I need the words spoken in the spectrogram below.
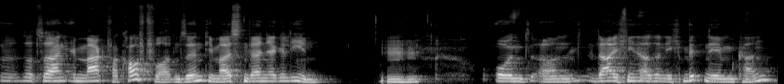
äh, sozusagen im Markt verkauft worden sind. Die meisten werden ja geliehen. Mhm. Und ähm, da ich ihn also nicht mitnehmen kann,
